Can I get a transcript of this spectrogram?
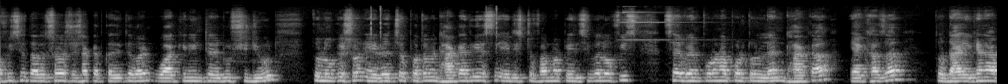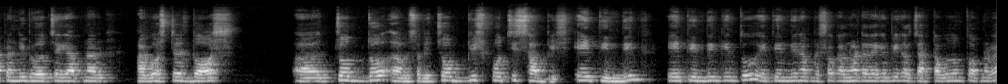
অফিসে তাদের সরাসরি সাক্ষাৎকার দিতে পারেন। Walk in interview schedule. তো লোকেশন, এটা হচ্ছে প্রথমে ঢাকা দিয়েছে, Aristo pharma principal office, seven পুরোনা পল্টন ল্যান্ড, ঢাকা, এক হাজার। তো এখানে আপনার নিবে হচ্ছে গিয়ে আপনার আগস্টের দশ। চোদ্দ সরি চব্বিশ, পঁচিশ, ছাব্বিশ। এই তিন দিন, এই তিন দিন কিন্তু, এই তিন দিন আপনার সকাল নটা থেকে বিকাল চারটা পর্যন্ত আপনারা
